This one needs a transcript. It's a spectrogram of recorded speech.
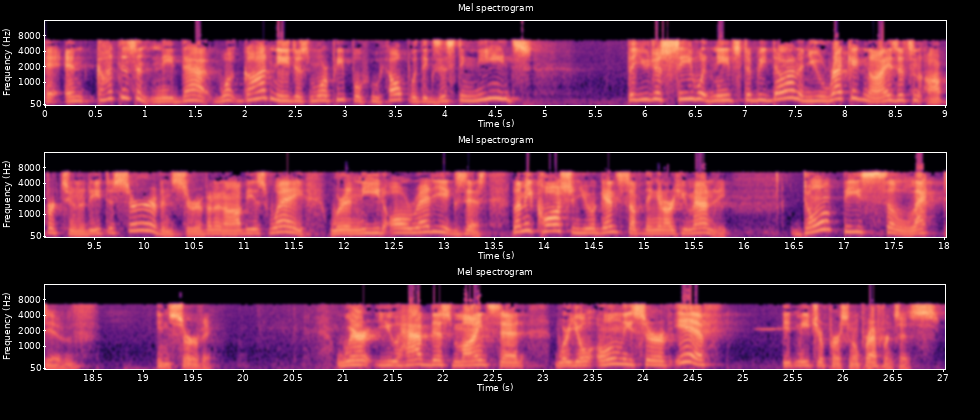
And God doesn't need that. What God needs is more people who help with existing needs. That you just see what needs to be done and you recognize it's an opportunity to serve and serve in an obvious way where a need already exists. Let me caution you against something in our humanity. Don't be selective in serving. Where you have this mindset where you'll only serve if it meets your personal preferences.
